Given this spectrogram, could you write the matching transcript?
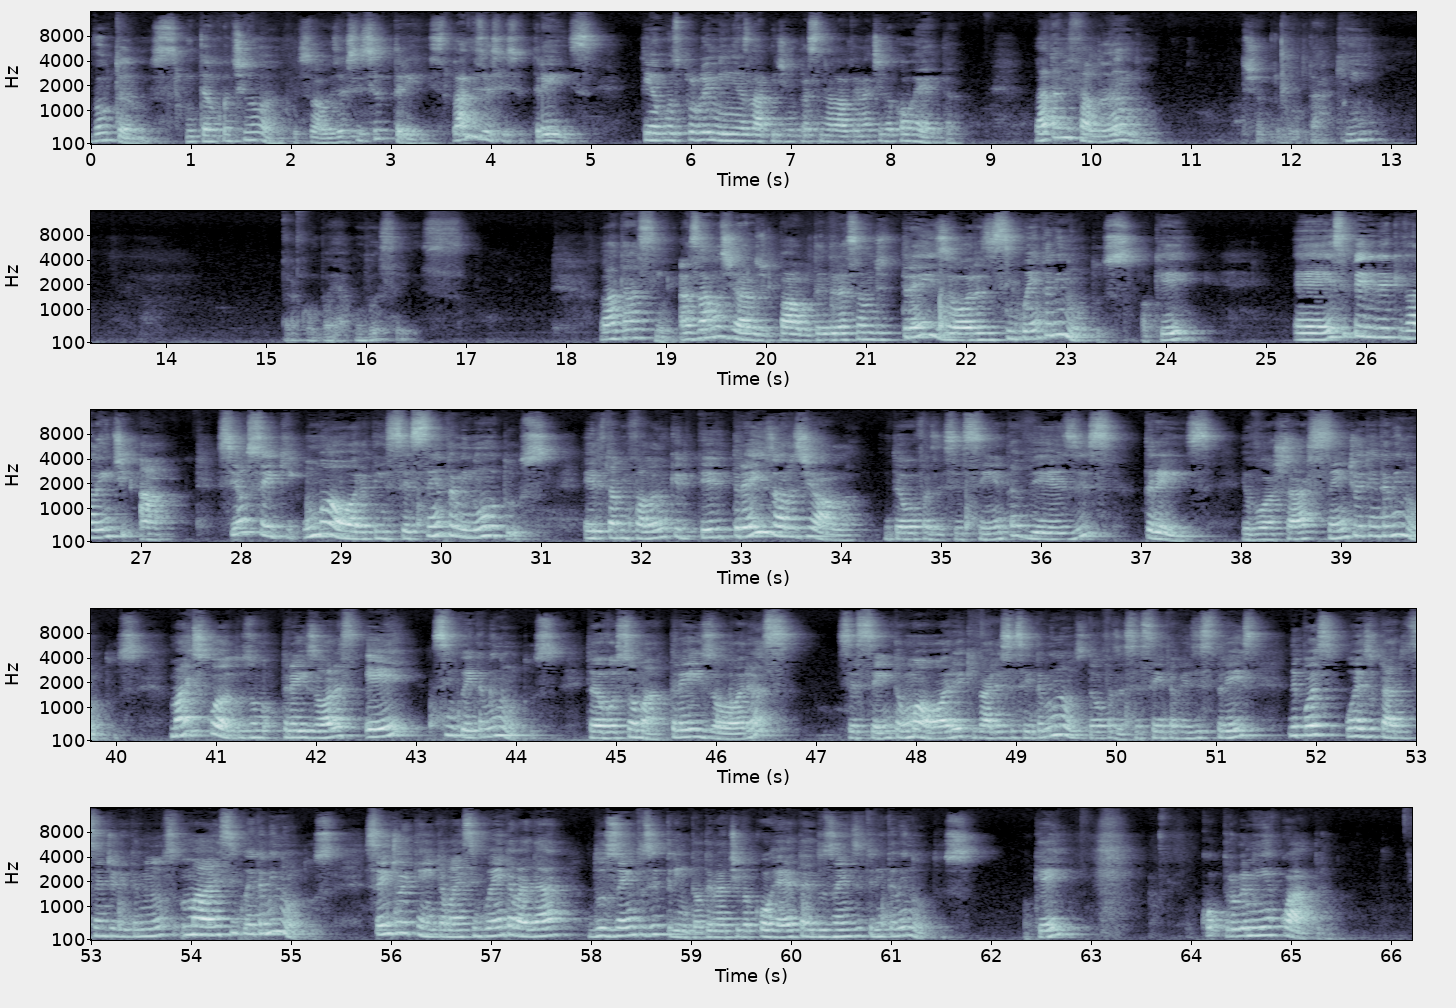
Voltamos. Então, continuando, pessoal, exercício 3. Lá no exercício 3, tem alguns probleminhas lá pedindo para assinalar a alternativa correta. Lá tá me falando, deixa eu voltar aqui, para acompanhar com vocês. Lá tá assim, as aulas de aula de Paulo têm duração de 3 horas e 50 minutos, ok? É, esse período é equivalente a se eu sei que uma hora tem 60 minutos, ele está me falando que ele teve 3 horas de aula. Então, eu vou fazer 60 vezes 3. Eu vou achar 180 minutos. Mais quantos? 3 horas e 50 minutos. Então, eu vou somar 3 horas, 60, uma hora equivale a 60 minutos. Então, eu vou fazer 60 vezes 3, depois o resultado de 180 minutos mais 50 minutos. 180 mais 50 vai dar 230. A alternativa correta é 230 minutos. Ok? Probleminha 4.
